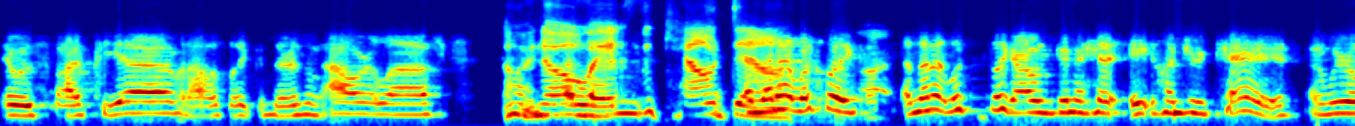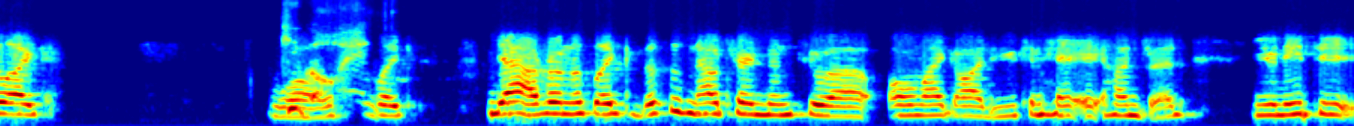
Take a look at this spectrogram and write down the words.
it was 5 p.m. and I was like, there's an hour left. Oh no, wait, it's the countdown. And then it looked like oh and then it looked like I was gonna hit 800k, and we were like, whoa, like yeah, everyone was like, this is now turned into a oh my god, you can hit 800, you need to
